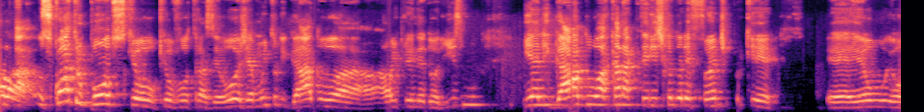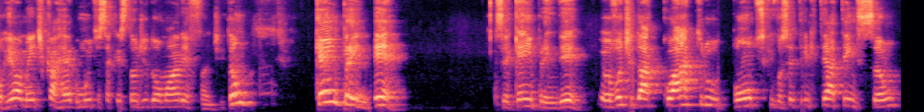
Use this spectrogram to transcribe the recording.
Olha lá, os quatro pontos que eu, que eu vou trazer hoje é muito ligado a- ao empreendedorismo e é ligado à característica do elefante, porque é, eu, eu realmente carrego muito essa questão de domar um elefante. Então, quer empreender? Você quer empreender? Eu vou te dar quatro pontos que você tem que ter atenção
